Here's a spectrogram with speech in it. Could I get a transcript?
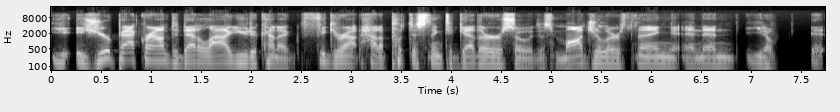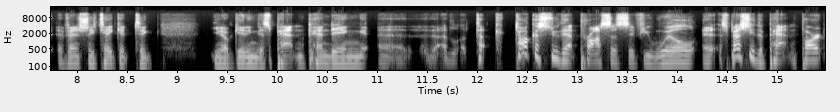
is your background did that allow you to kind of figure out how to put this thing together so this modular thing and then you know eventually take it to you know getting this patent pending uh, t- talk us through that process if you will especially the patent part.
